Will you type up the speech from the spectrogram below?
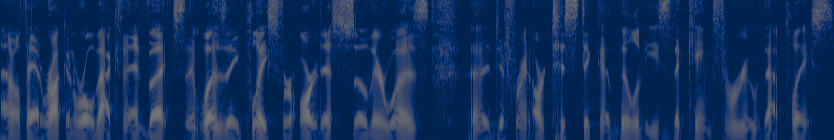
I don't know if they had rock and roll back then, but it was a place for artists. So there was uh, different artistic abilities that came through that place.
